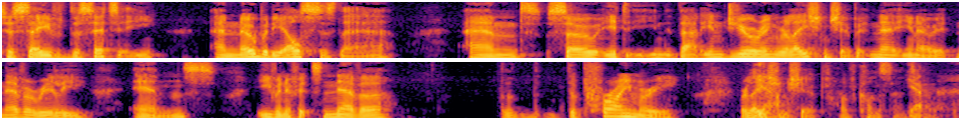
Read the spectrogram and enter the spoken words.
to save the city, and nobody else is there. And so it that enduring relationship, it ne- you know, it never really ends, even if it's never the the primary relationship yeah. of Constantinople. Yeah.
